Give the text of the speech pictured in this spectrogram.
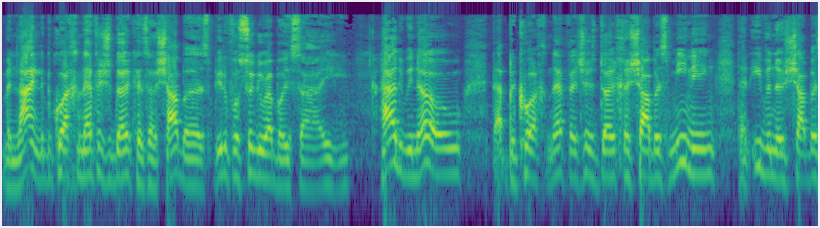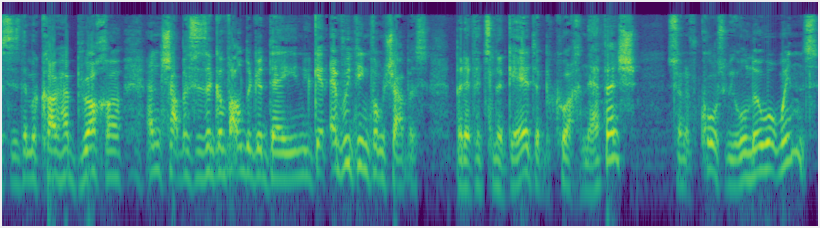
Menline the Bekuach Nefesh Doiches Shabbos. Beautiful sugi Rabbi say. How do we know that Bekuach Nefesh is Doiches Shabbos? Meaning that even though Shabbos is the Makar HaBrocha and Shabbos is a Gavaldiga day and you get everything from Shabbos, but if it's Negeh to Bekuach Nefesh, so of course we all know what wins,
